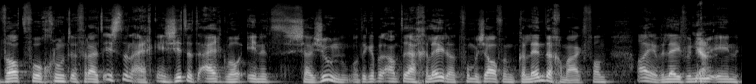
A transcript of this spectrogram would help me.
wat voor groente en fruit is het dan eigenlijk? En zit het eigenlijk wel in het seizoen? Want ik heb een aantal jaar geleden ik voor mezelf een kalender gemaakt van... oh ja, we leven nu in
